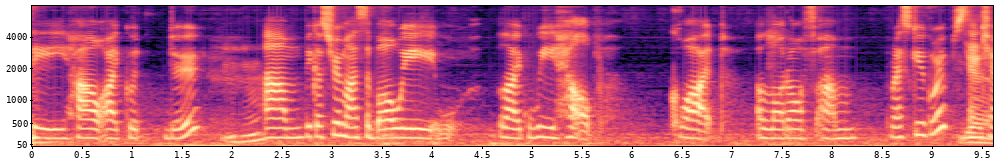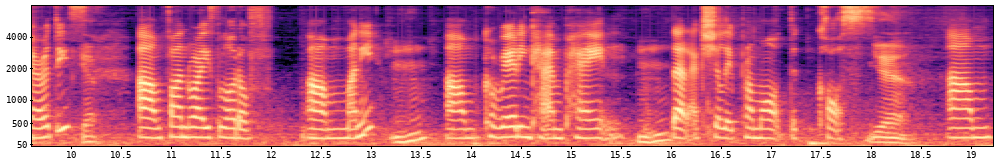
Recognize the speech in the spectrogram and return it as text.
see how I could do. Um, because through Master Bowie, w- like we help quite a lot of um, rescue groups and charities. yeah, Um, fundraise a lot of um, money. mm-hmm. Um, creating campaign that actually promote the cause yeah, um,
